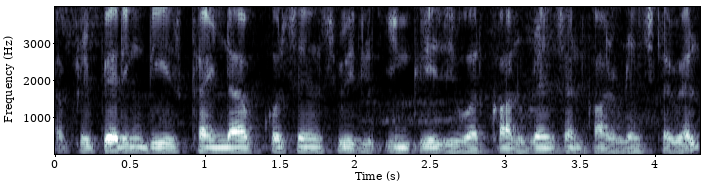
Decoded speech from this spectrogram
Uh, preparing these kind of questions will increase your confidence and confidence level.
